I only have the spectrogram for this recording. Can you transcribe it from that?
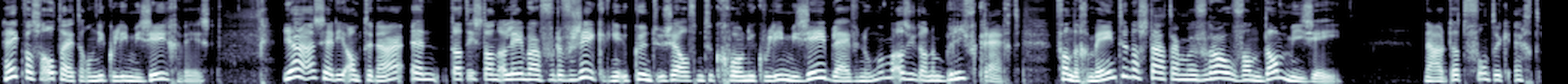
Ik was altijd al Nicolie Misé geweest. Ja, zei die ambtenaar. En dat is dan alleen maar voor de verzekering. U kunt uzelf natuurlijk gewoon Nicolie Misé blijven noemen. Maar als u dan een brief krijgt van de gemeente, dan staat daar mevrouw Van Dam Misé. Nou, dat vond ik echt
